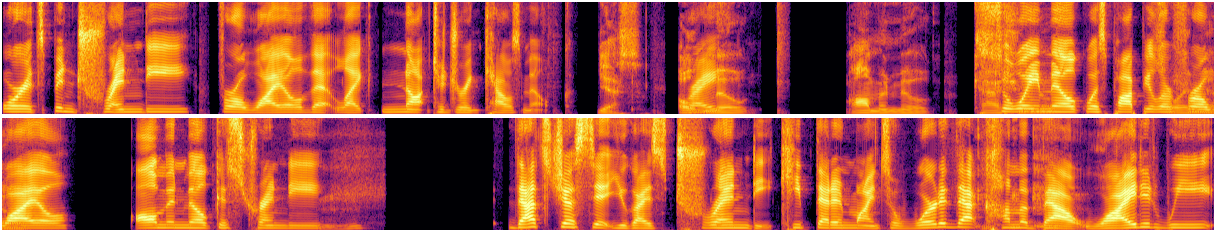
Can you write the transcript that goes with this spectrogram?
or it's been trendy for a while that like not to drink cow's milk? Yes. Oat Right? milk, almond milk, Soy milk. was popular Soy for a milk. while. Almond milk is trendy. Mhm. That's just it, you guys. Trendy. Keep that in mind. So, where did that come about? Why did we,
